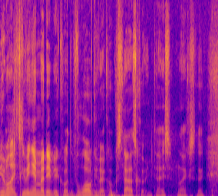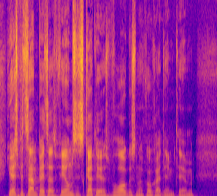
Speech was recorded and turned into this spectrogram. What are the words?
jo man liekas, ka viņiem arī bija kaut kāda vlogi vai kaut kas tāds, ko viņi taisīja. Jo es pēc tam pēc tās filmas es skatījos vlogus no kaut kādiem tiem. Uh,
